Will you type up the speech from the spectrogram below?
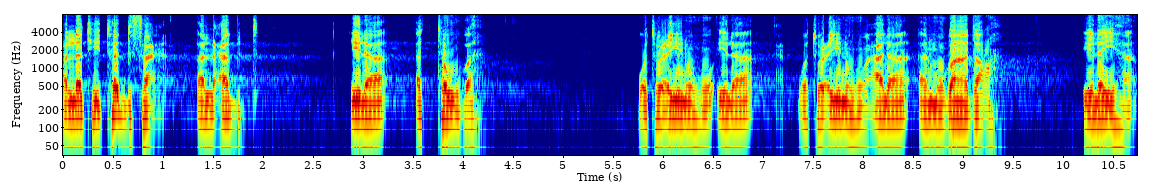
التي تدفع العبد إلى التوبة وتعينه إلى وتعينه على المبادرة إليها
